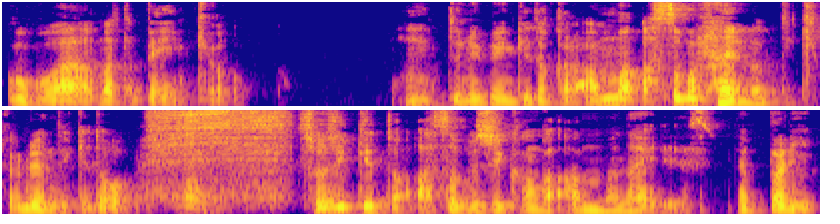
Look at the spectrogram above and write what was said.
午後はまた勉強。本当に勉強だからあんま遊ばないのって聞かれるんだけど、正直言うと遊ぶ時間があんまないです。やっぱり、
